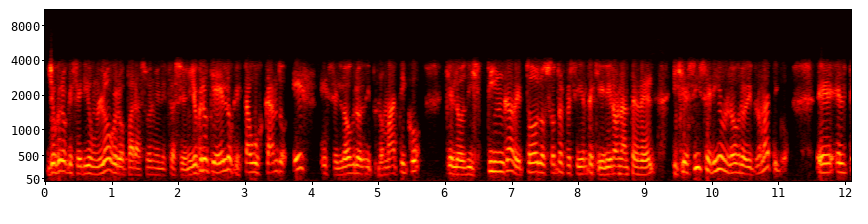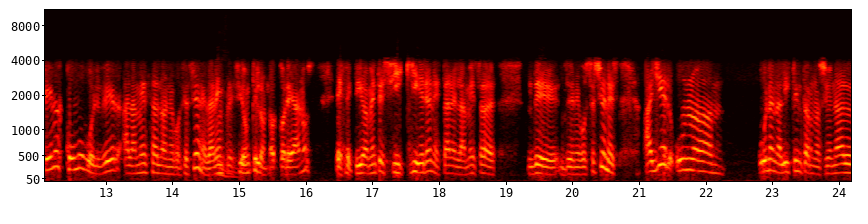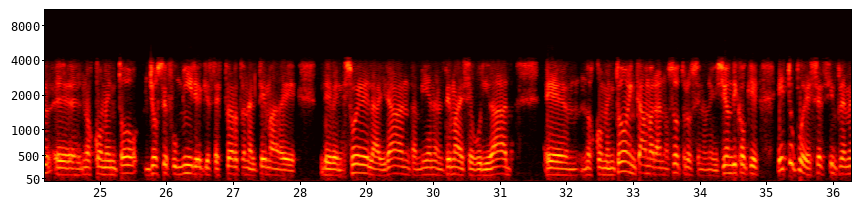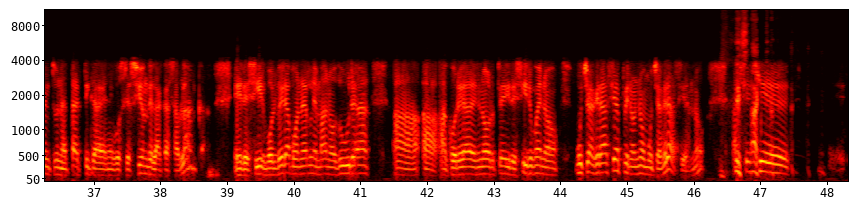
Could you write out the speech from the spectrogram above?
yo creo que sería un logro para su administración. Yo creo que él lo que está buscando es ese logro diplomático que lo distinga de todos los otros presidentes que vinieron antes de él y que sí sería un logro diplomático. Eh, el tema es cómo volver a la mesa de las negociaciones. Da la impresión que los norcoreanos efectivamente sí quieren estar en la mesa de, de negociaciones. Ayer una un analista internacional eh, nos comentó, Joseph Umire, que es experto en el tema de, Venezuela, Irán, también en el tema de seguridad, eh, nos comentó en cámara nosotros en Univisión, dijo que esto puede ser simplemente una táctica de negociación de la Casa Blanca, es decir, volver a ponerle mano dura a, Corea del Norte y decir, bueno, muchas gracias, pero no muchas gracias, ¿no? Así es que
